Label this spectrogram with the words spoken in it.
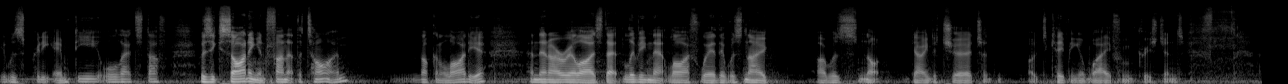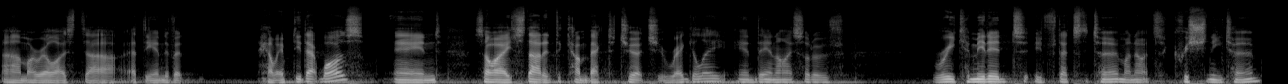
it was pretty empty, all that stuff. It was exciting and fun at the time, not going to lie to you. And then I realised that living that life where there was no, I was not going to church, I was keeping away from Christians. Um, I realised uh, at the end of it how empty that was, and so I started to come back to church irregularly, and then I sort of recommitted, if that's the term. I know it's a Christiany term,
